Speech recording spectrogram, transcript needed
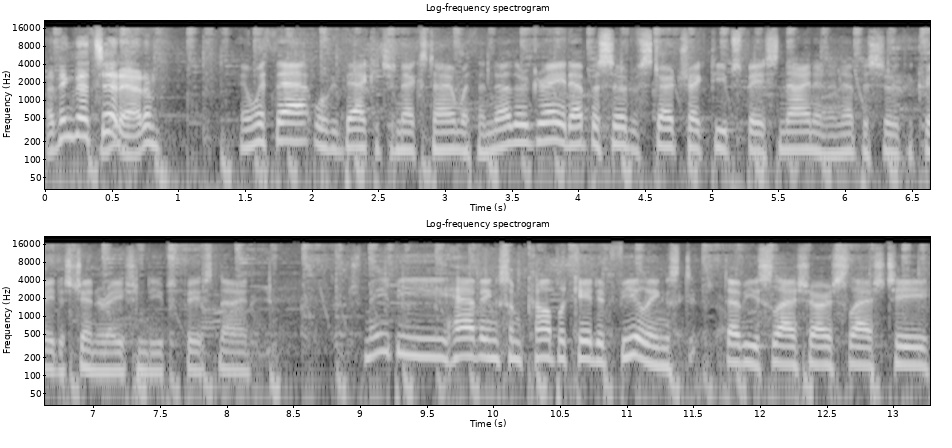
I think that's it, Adam. And with that, we'll be back at you next time with another great episode of Star Trek Deep Space Nine and an episode of The Greatest Generation Deep Space Nine, which may be having some complicated feelings. W slash R slash T.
